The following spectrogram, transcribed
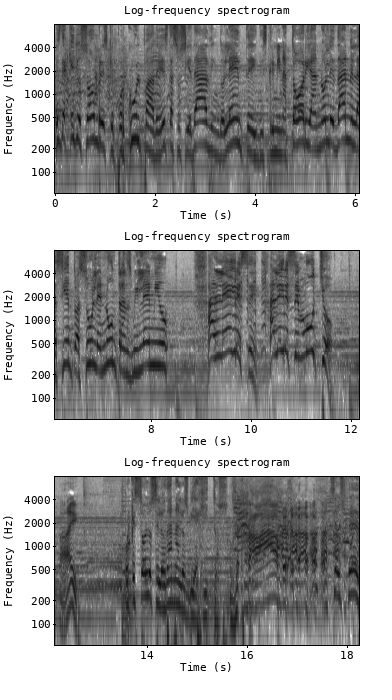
es de aquellos hombres que por culpa de esta sociedad indolente y discriminatoria no le dan el asiento azul en un transmilenio, alégrese, alégrese mucho, Ay. Porque solo se lo dan a los viejitos. Si a usted,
